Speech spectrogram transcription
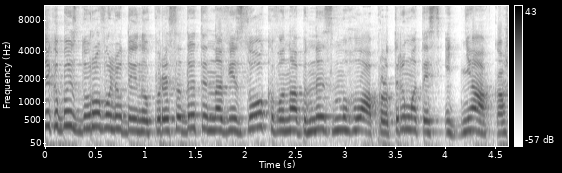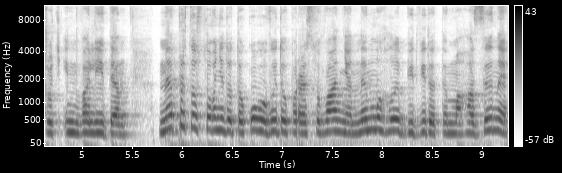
Якби здорову людину пересадити на візок, вона б не змогла протриматись і дня, кажуть інваліди. Не пристосовані до такого виду пересування не могли б відвідати магазини,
